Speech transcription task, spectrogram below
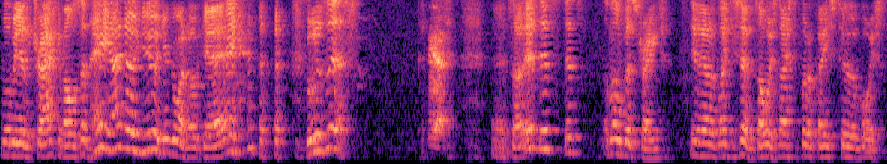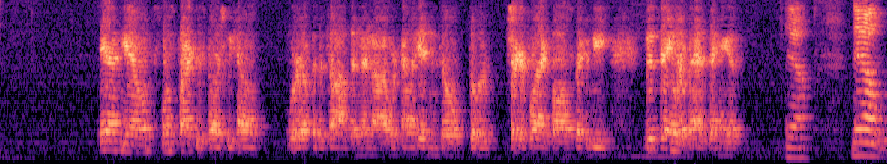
we'll be at a track, and all of a sudden, hey, I know you, and you're going, okay, who is this? yeah. And so it, it's it's a little bit strange. You know, like you said, it's always nice to put a face to a voice. Yeah, yeah. Once once practice starts, we kind of we're up at the top, and then uh, we're kind of hidden until until the checker flag falls. That could be a good thing or a bad thing, I guess. Yeah. Now,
